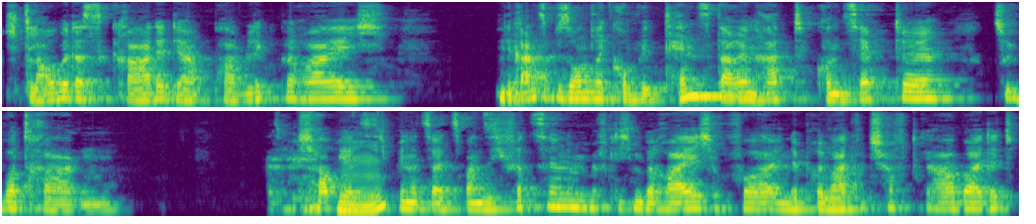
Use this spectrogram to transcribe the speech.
Ich glaube, dass gerade der Public-Bereich eine ganz besondere Kompetenz darin hat, Konzepte zu übertragen. Also ich habe jetzt, mhm. ich bin jetzt seit 2014 im öffentlichen Bereich, habe vorher in der Privatwirtschaft gearbeitet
